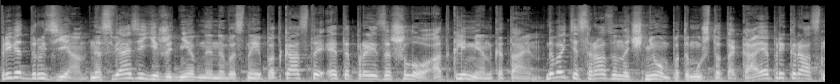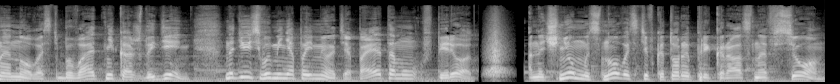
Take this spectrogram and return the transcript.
Привет, друзья! На связи ежедневные новостные подкасты «Это произошло» от Клименко Тайм. Давайте сразу начнем, потому что такая прекрасная новость бывает не каждый день. Надеюсь, вы меня поймете, поэтому вперед! А начнем мы с новости, в которой прекрасно все.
